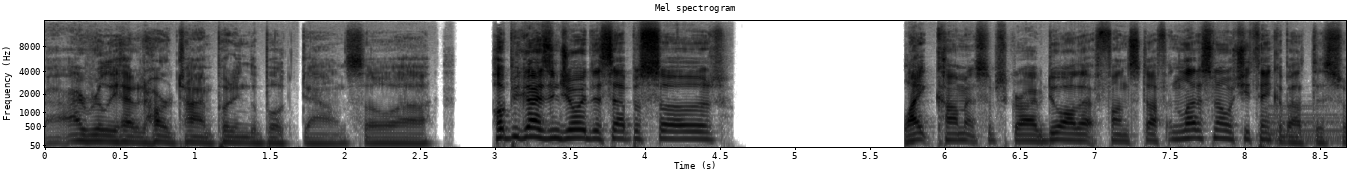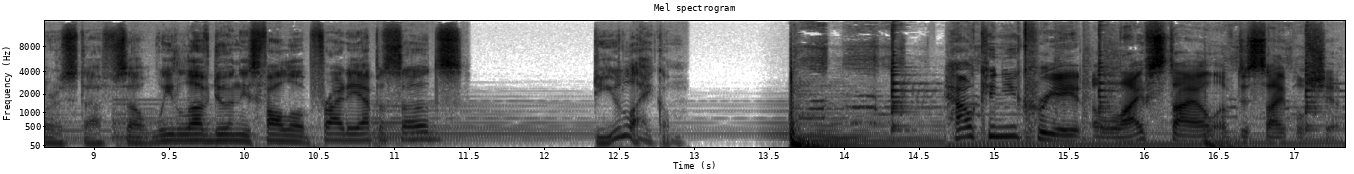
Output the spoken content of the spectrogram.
I really had a hard time putting the book down. So uh, hope you guys enjoyed this episode. Like, comment, subscribe, do all that fun stuff, and let us know what you think about this sort of stuff. So we love doing these follow up Friday episodes. Do you like them? How can you create a lifestyle of discipleship?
